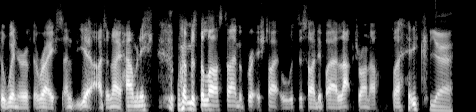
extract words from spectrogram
the winner of the race. And yeah, I don't know how many. When was the last time a British title was decided by a lap runner, like Yeah,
